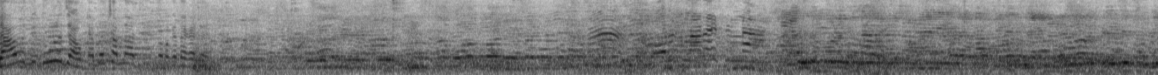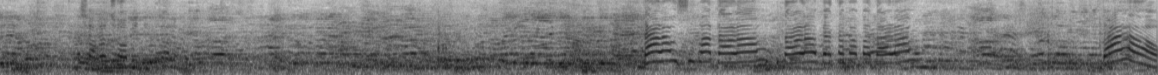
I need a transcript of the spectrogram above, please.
যাও একটু দূরে যাও ক্যামেরার সামনে আসলে তোমাকে দেখা যায়। সবাই ছবি চলো দাঁড়াও সুভা দাঁড়াও দাঁড়াও ব্যথা বাবা, দাঁড়াও। দাঁড়াও।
